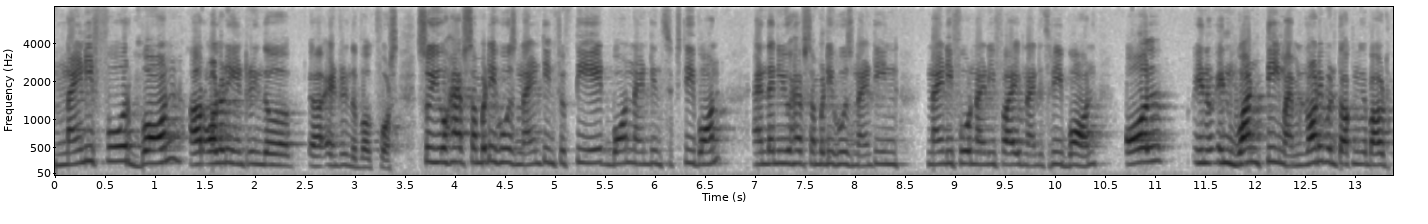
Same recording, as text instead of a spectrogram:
94 born are already entering the, uh, entering the workforce. So you have somebody who is 1958 born, 1960 born, and then you have somebody who's 1994, 95, 93 born, all in, in one team. I'm not even talking about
